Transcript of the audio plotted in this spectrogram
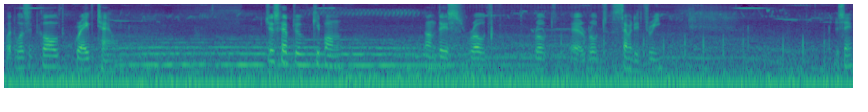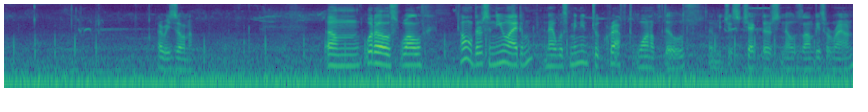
What was it called? Gravetown. Just have to keep on on this road, road, uh, route 73. You see? Arizona. Um, what else? Well, oh, there's a new item, and I was meaning to craft one of those. Let me just check there's no zombies around.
